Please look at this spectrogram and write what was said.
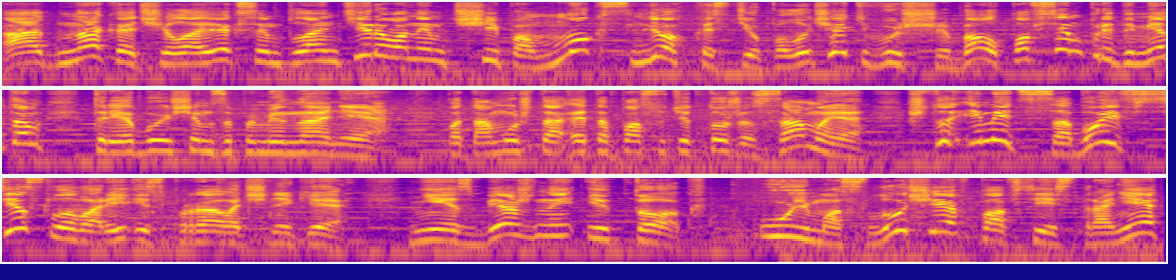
Однако человек с имплантированным чипом мог с легкостью получать высший балл по всем предметам, требующим запоминания. Потому что это по сути то же самое, что иметь с собой все словари и справочники. Неизбежный итог. Уйма случаев по всей стране,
